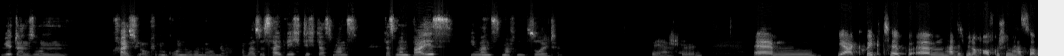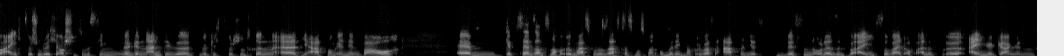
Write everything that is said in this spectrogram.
wird dann so ein Kreislauf im Grunde genommen. Aber es ist halt wichtig, dass, man's, dass man weiß, wie man es machen sollte. Sehr schön. Ähm, ja, Quick-Tipp ähm, hatte ich mir noch aufgeschrieben, hast du aber eigentlich zwischendurch auch schon so ein bisschen ne, genannt, diese wirklich zwischendrin äh, die Atmung in den Bauch. Ähm, Gibt es denn sonst noch irgendwas, wo du sagst, das muss man unbedingt noch übers Atmen jetzt wissen oder sind wir eigentlich soweit auf alles äh, eingegangen?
